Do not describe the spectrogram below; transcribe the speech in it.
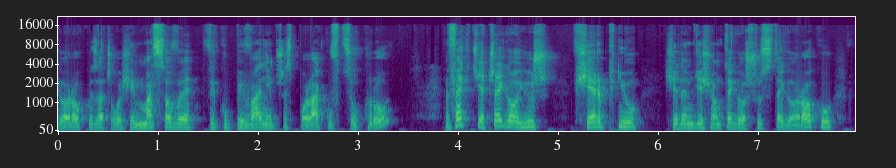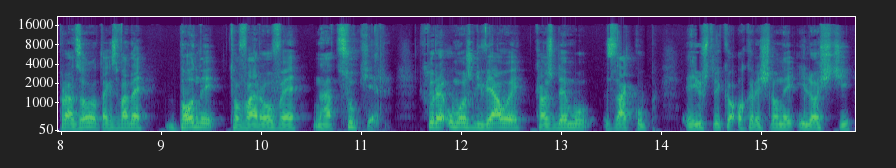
roku zaczęło się masowe wykupywanie przez Polaków cukru, w efekcie czego już w sierpniu 76 roku wprowadzono tak zwane bony towarowe na cukier, które umożliwiały każdemu zakup już tylko określonej ilości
